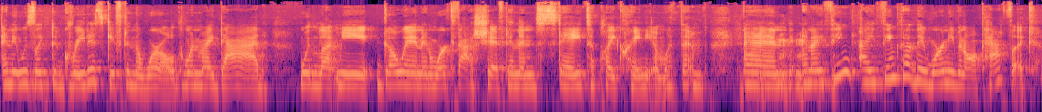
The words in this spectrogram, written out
And it was like the greatest gift in the world when my dad would let me go in and work that shift and then stay to play cranium with them. And and I think I think that they weren't even all Catholic.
